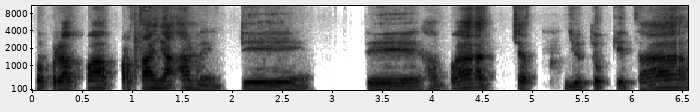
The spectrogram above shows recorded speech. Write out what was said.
beberapa pertanyaan nih di di apa chat YouTube kita.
